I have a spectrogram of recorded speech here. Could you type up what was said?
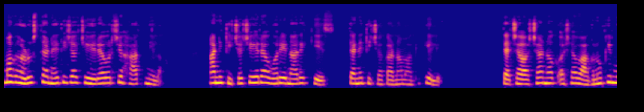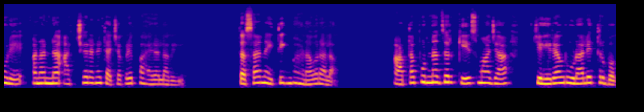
मग हळूच त्याने तिच्या चेहऱ्यावरचे हात नेला आणि तिच्या चेहऱ्यावर येणारे केस त्याने तिच्या कानामागे केले. त्याच्या अचानक अशा वागणुकीमुळे अनन्या आश्चर्याने त्याच्याकडे पाहायला लागली. तसा नैतिक भानावर आला. आता पुन्हा जर केस माझ्या चेहऱ्यावर उडाले तर बघ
